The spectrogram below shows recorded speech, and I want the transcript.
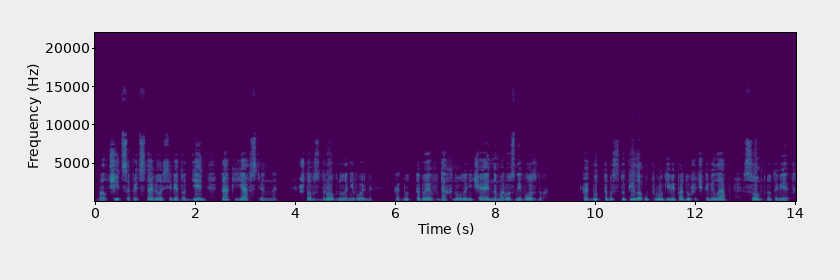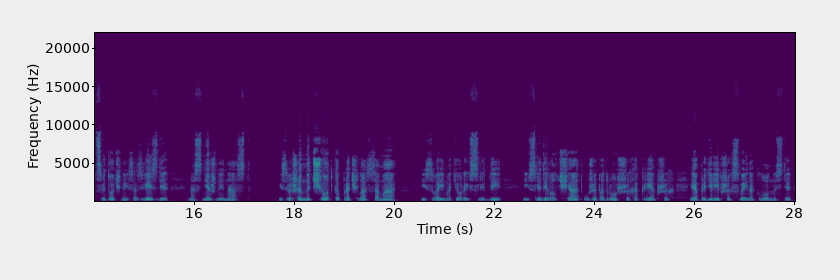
Волчица представила себе тот день так явственно, что вздрогнула невольно, как будто бы вдохнула нечаянно морозный воздух, как будто бы ступила упругими подушечками лап, сомкнутыми в цветочные созвездия, на снежный наст, и совершенно четко прочла сама и свои матерые следы, и следы волчат, уже подросших, окрепших и определивших свои наклонности,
